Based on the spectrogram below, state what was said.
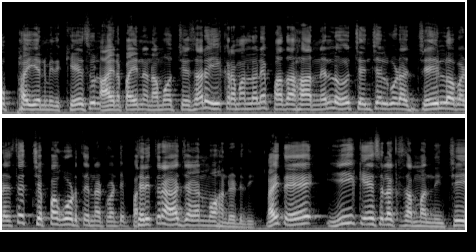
ముప్పై ఎనిమిది కేసులు ఆయన పైన నమోదు చేశారు. ఈ క్రమంలోనే పదహారు నెలలు చెంచల్ కూడా జైల్లో పడేస్తే చెప్పకూడదు తిన్నటువంటి చరిత్ర జగన్మోహన్ రెడ్డిది. అయితే ఈ కేసులకు సంబంధించి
